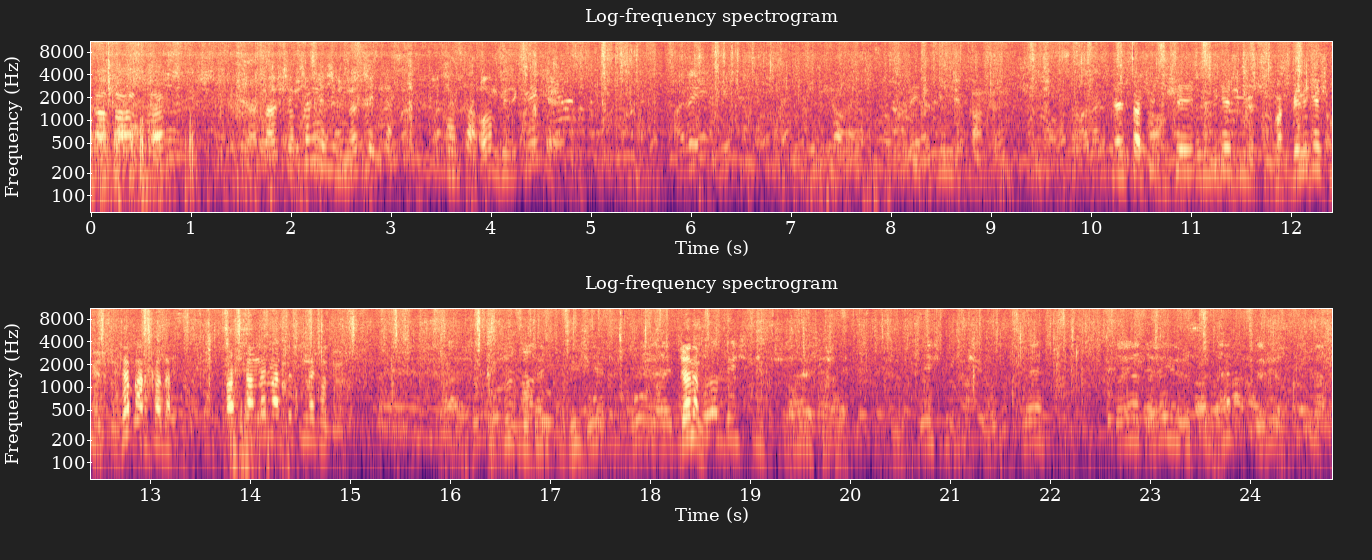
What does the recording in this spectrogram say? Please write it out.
Biraz daha hızlı. Gençler hiçbir şey bizi geçmiyorsunuz. Bak beni geçmiyorsunuz. Hep arkada. Başkanların arkasında kalıyoruz. Canım. Doya doya yürüsünler. Görüyorsunuz.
